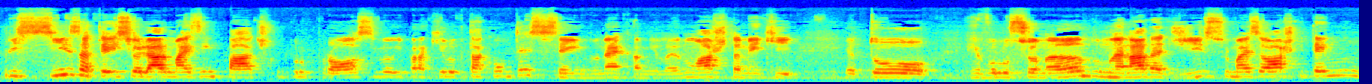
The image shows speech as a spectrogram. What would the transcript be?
precisa ter esse olhar mais empático para o próximo e para aquilo que está acontecendo, né, Camila? Eu não acho também que eu estou revolucionando, não é nada disso, mas eu acho que tem um,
